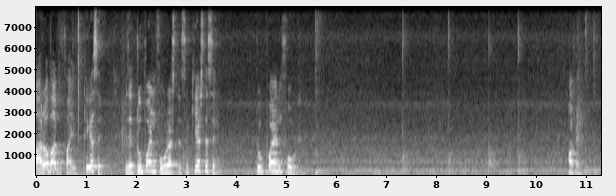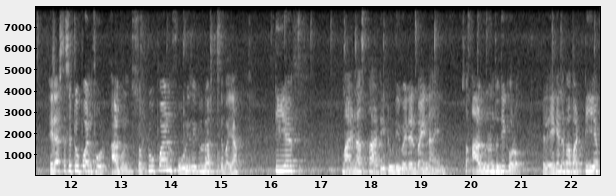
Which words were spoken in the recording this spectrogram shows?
বারো ভাগ ফাইভ ঠিক আছে? এই যে টু পয়েন্ট ফোর আসতেছে। কী আসতেছে? টু পয়েন্ট ফোর ওকে এটা আসতেছে টু পয়েন্ট ফোর আর গুণ so two point four is এগুলো আসতেছে ভাইয়া TF minus thirty two divided by nine so আর গুণন যদি করো, তাহলে এখানে পাবা টিএফ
